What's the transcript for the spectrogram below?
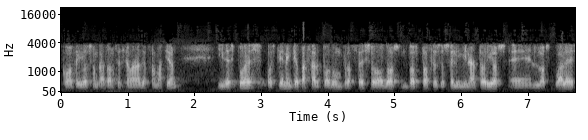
Como te digo, son 14 semanas de formación y después pues tienen que pasar por un proceso, dos, dos procesos eliminatorios en los cuales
